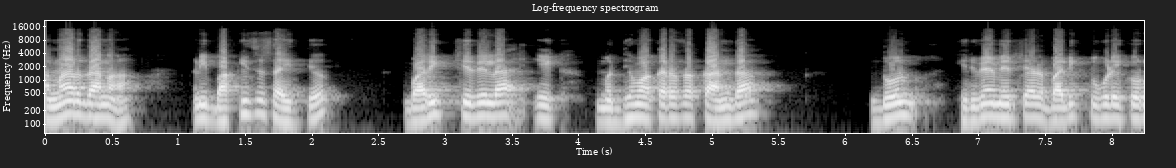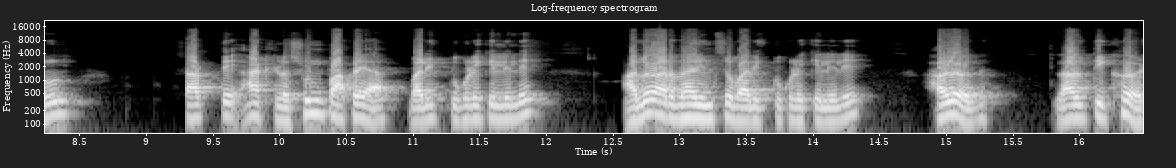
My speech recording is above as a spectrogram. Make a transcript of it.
अनारदाना आणि बाकीचं साहित्य बारीक चिरलेला एक मध्यम आकाराचा कांदा दोन हिरव्या मिरच्या बारीक तुकडे करून सात ते आठ लसूण पाकळ्या बारीक तुकडे केलेले आलं अर्धा इंच बारीक तुकडे केलेले हळद लाल तिखट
